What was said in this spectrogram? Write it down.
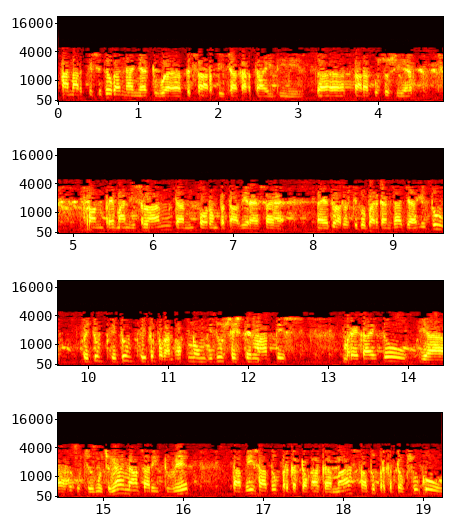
anarkis itu kan hanya dua besar di Jakarta ini eh, secara khusus ya. Front Preman Islam dan Forum Betawi Rese. Nah itu harus dibubarkan saja. Itu itu itu itu bukan oknum, itu sistematis. Mereka itu ya ujung-ujungnya memang cari duit, tapi satu berkedok agama, satu berkedok suku.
